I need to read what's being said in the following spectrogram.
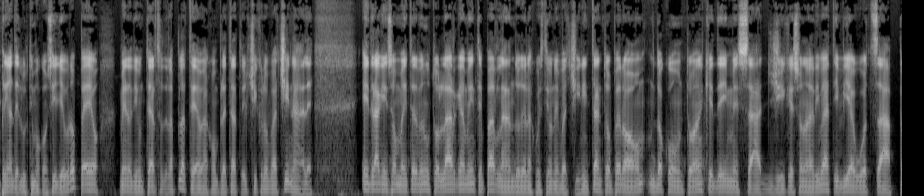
Prima dell'ultimo Consiglio europeo, meno di un terzo della platea aveva completato il ciclo vaccinale e Draghi insomma è intervenuto largamente parlando della questione vaccini. Intanto però do conto anche dei messaggi che sono arrivati via Whatsapp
